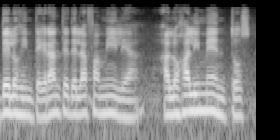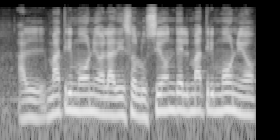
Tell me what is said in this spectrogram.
de los integrantes de la familia, a los alimentos, al matrimonio, a la disolución del matrimonio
